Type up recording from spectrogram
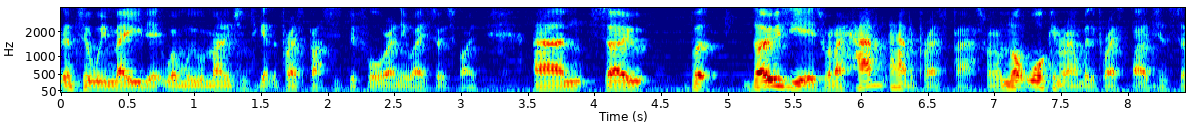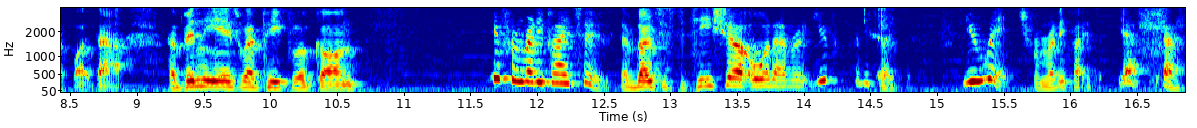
until we made it when we were managing to get the press passes before anyway, so it's fine. Um, so, but those years when I haven't had a press pass, when I'm not walking around with a press badge and stuff like that, have been the years where people have gone, "You from Ready Player 2? They've noticed a T-shirt or whatever. You from Ready Player 2? You Rich from Ready Player 2? Yeah, yeah,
